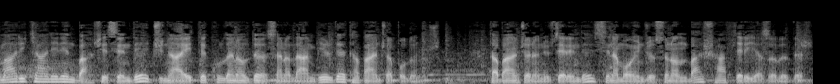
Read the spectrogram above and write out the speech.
Malikanenin bahçesinde cinayette kullanıldığı sanılan bir de tabanca bulunur. Tabancanın üzerinde sinema oyuncusunun baş harfleri yazılıdır.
